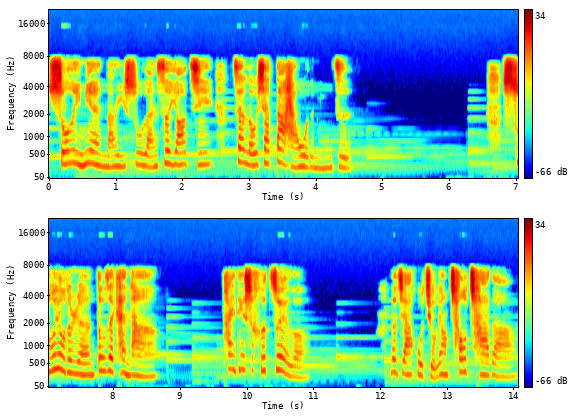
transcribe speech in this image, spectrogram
手里面拿了一束蓝色妖姬，在楼下大喊我的名字。所有的人都在看他，他一定是喝醉了。那家伙酒量超差的啊！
